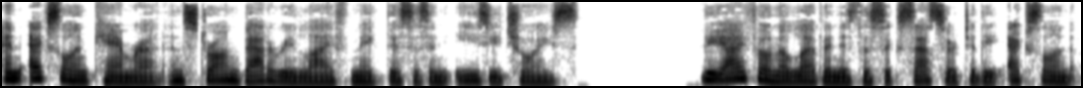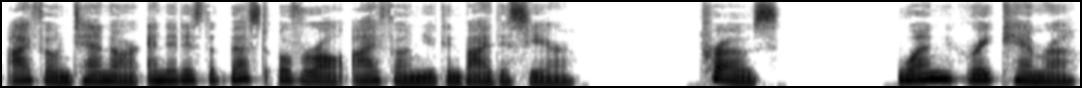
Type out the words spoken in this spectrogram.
An excellent camera and strong battery life make this as an easy choice. The iPhone 11 is the successor to the excellent iPhone XR and it is the best overall iPhone you can buy this year. Pros 1. Great camera.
